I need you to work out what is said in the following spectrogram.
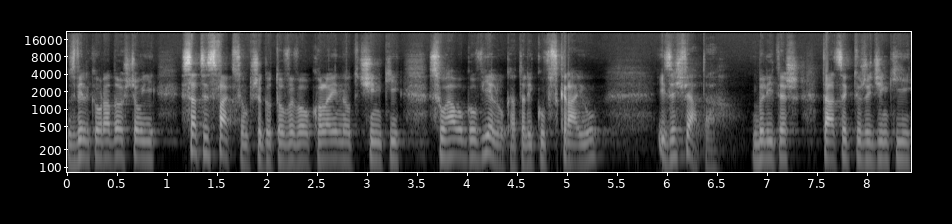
Z wielką radością i satysfakcją przygotowywał kolejne odcinki. Słuchało go wielu katolików z kraju i ze świata. Byli też tacy, którzy dzięki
